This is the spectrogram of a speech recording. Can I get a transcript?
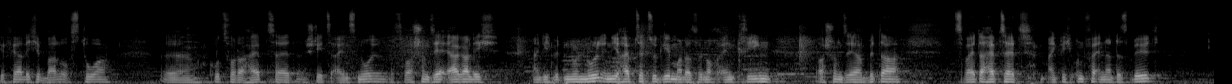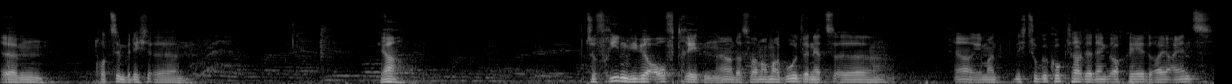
gefährliche Ball aufs Tor. Äh, kurz vor der Halbzeit steht es 1-0. Das war schon sehr ärgerlich, eigentlich mit 0-0 in die Halbzeit zu gehen, aber dass wir noch einen kriegen, war schon sehr bitter. Zweite Halbzeit eigentlich unverändertes Bild. Ähm, trotzdem bin ich äh, ja, zufrieden, wie wir auftreten. Ja, das war nochmal gut, wenn jetzt äh, ja, jemand nicht zugeguckt hat, der denkt, okay, 3-1,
